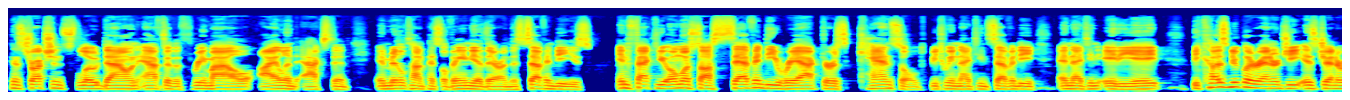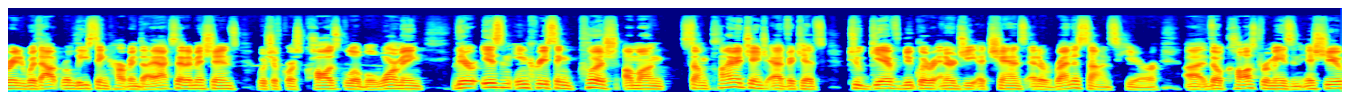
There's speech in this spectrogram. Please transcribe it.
Construction slowed down after the Three Mile Island accident in Middletown, Pennsylvania, there in the 70s. In fact, you almost saw 70 reactors canceled between 1970 and 1988 because nuclear energy is generated without releasing carbon dioxide emissions, which of course cause global warming. There is an increasing push among some climate change advocates to give nuclear energy a chance at a renaissance here, uh, though cost remains an issue,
